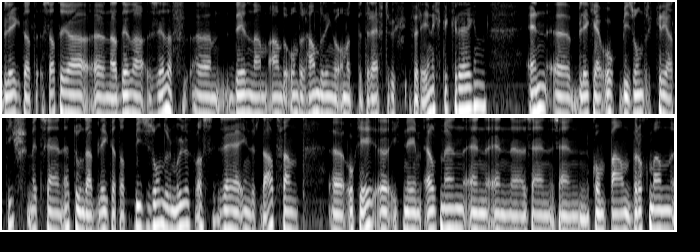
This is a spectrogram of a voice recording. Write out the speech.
bleek dat Satya Nadella zelf ehm, deelnam aan de onderhandelingen om het bedrijf terug verenigd te krijgen. En bleek hij ook bijzonder creatief met zijn. Hè, toen dat bleek dat dat bijzonder moeilijk was, zei hij inderdaad van uh, oké, okay, uh, ik neem Eltman en, en uh, zijn, zijn compaan Brochman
